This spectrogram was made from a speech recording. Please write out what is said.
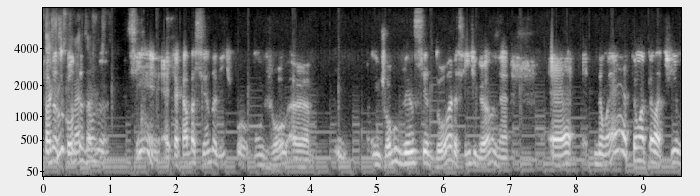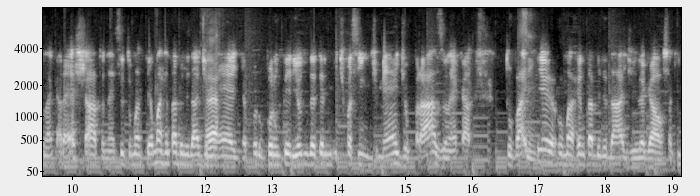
tá justo, né? Tá justo. Sim, é que acaba sendo ali, tipo, um jogo. Uh um jogo vencedor, assim, digamos, né? É, não é tão apelativo, né, cara? É chato, né? Se tu manter uma rentabilidade é. média por, por um período determinado, tipo assim, de médio prazo, né, cara? Tu vai Sim. ter uma rentabilidade legal. Só que,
